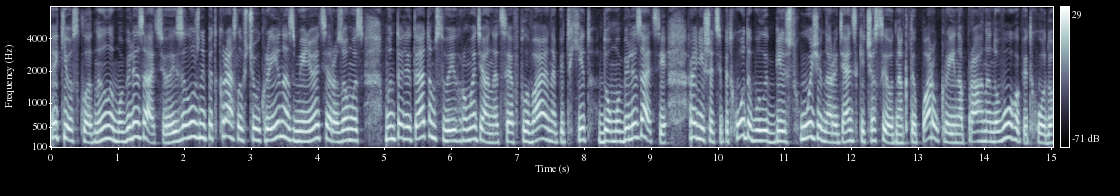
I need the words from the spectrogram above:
які ускладнили мобілізацію. І залужний підкреслив, що Україна змінюється разом із менталітетом своїх громадян. і Це впливає на підхід до мобілізації. Раніше ці підходи були більш схожі на радянські часи. Однак тепер Україна прагне нового підходу,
